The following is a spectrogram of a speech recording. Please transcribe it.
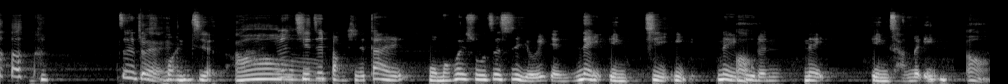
这个就是关键哦。因为其实绑鞋带，我们会说这是有一点内隐记忆，内部的内隐藏的隐。嗯，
